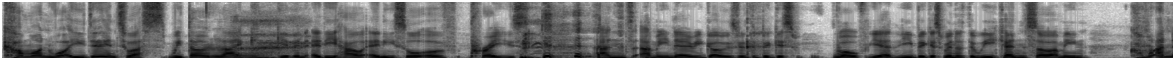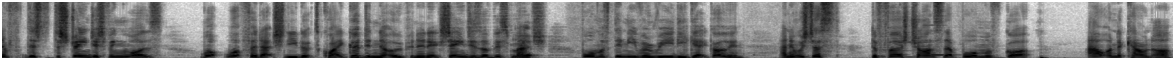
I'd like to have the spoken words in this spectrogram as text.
come on, what are you doing to us? We don't like giving Eddie Howe any sort of praise. and I mean, there he goes with the biggest, well, yeah, the biggest win of the weekend. So I mean, come on. And the, the, the strangest thing was, Watford actually looked quite good in the opening exchanges of this match. Bournemouth didn't even really get going, and it was just the first chance that Bournemouth got out on the counter,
